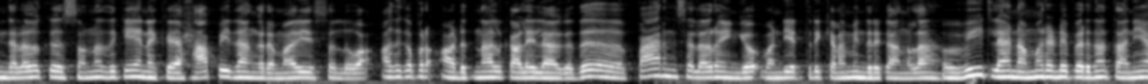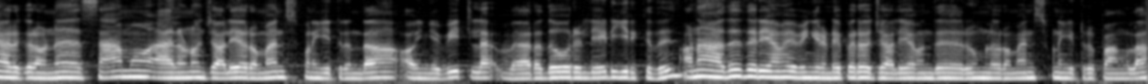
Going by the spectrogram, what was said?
இந்த அளவுக்கு சொன்னதுக்கே எனக்கு ஹாப்பி தாங்கிற மாதிரி சொல்லுவாள் அதுக்கப்புறம் அடுத்த நாள் காலையில் ஆகுது. பேரண்ட்ஸ் எல்லாரும் எங்கேயோ வண்டி எடுத்துகிட்டு கிளம்பி இருக்காங்களா? வீட்டில் நம்ம ரெண்டு பேர் தான் தனியாக இருக்கிறோன்னு சாமும் ஆலனும் ஜாலியாக ரொமான்ஸ் பண்ணிக்கிட்டு இருந்தா அவங்க வீட்டில் வேற ஏதோ ஒரு லேடி இருக்குது. ஆனால் அது தெரியாமல் இவங்க ரெண்டு பேரும் ஜாலியாக வந்து ரூமில் ரொமான்ஸ் பண்ணிக்கிட்டு இருப்பாங்களா?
